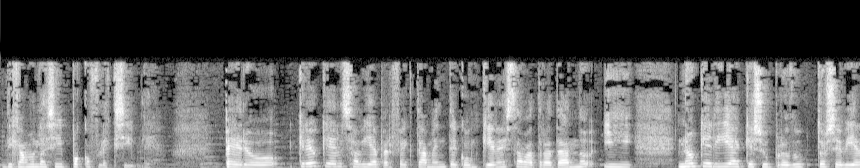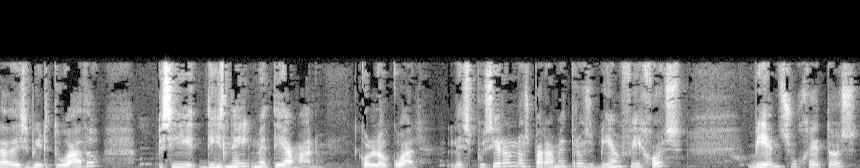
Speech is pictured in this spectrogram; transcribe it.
digámoslo así, poco flexible pero creo que él sabía perfectamente con quién estaba tratando y no quería que su producto se viera desvirtuado si Disney metía mano. Con lo cual, les pusieron los parámetros bien fijos, bien sujetos,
